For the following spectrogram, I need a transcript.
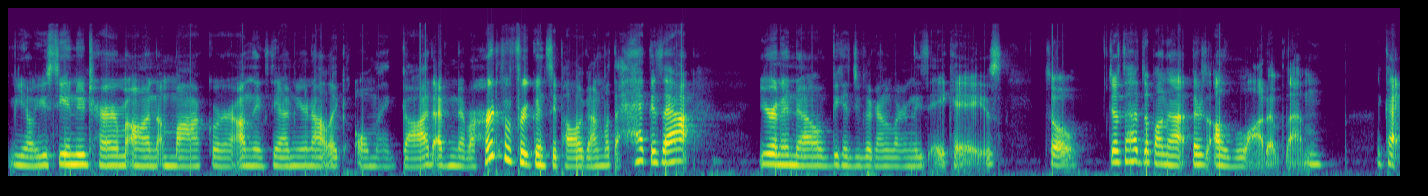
you know, you see a new term on a mock or on the exam, you're not like, oh my God, I've never heard of a frequency polygon. What the heck is that? You're going to know because you're going to learn these AKs. So just a heads up on that, there's a lot of them. Okay,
